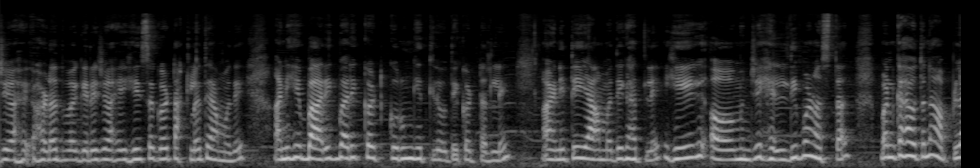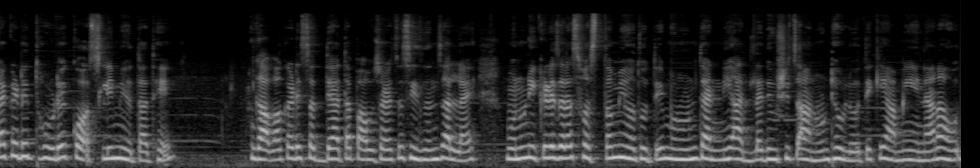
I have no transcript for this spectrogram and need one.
जे आहे हळद वगैरे जे आहे हे सगळं टाकलं त्यामध्ये. आणि हे बारीक बारीक कट करून घेतले होते कटरले. आणि ते यामध्ये घातले. हे म्हणजे हेल्दी पण असतात. पण काय होतं ना आपल्याकडे थोडे कॉस्टली मिळतात हे. गावाकडे सध्या आता पावसाळ्याचा सीझन चालला आहे म्हणून इकडे जरा स्वस्त मिळत होते. म्हणून त्यांनी आदल्या दिवशीच आणून ठेवले होते की आम्ही येणार आहोत.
